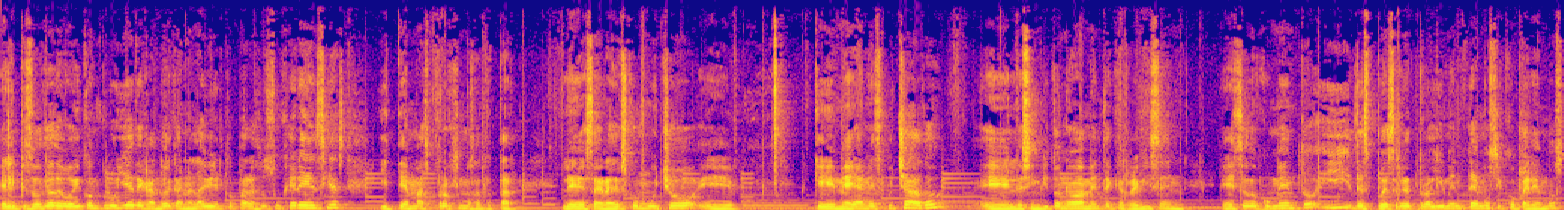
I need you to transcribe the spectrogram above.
El episodio de hoy concluye dejando el canal abierto para sus sugerencias y temas próximos a tratar. Les agradezco mucho eh, que me hayan escuchado. Eh, les invito nuevamente a que revisen este documento y después retroalimentemos y cooperemos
